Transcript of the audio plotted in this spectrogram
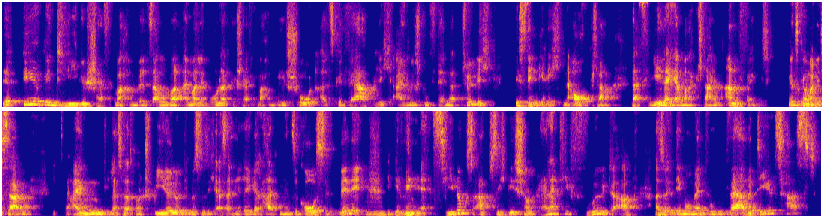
der irgendwie Geschäft machen will, sagen wir mal einmal im Monat Geschäft machen will, schon als gewerblich eingestuft. Denn natürlich ist den Gerichten auch klar, dass jeder ja mal klein anfängt. Jetzt kann man nicht sagen, die Kleinen, die lassen wir erstmal spielen und die müssen sich erst an die Regel halten, wenn sie groß sind. Nee, nee. Mhm. Die Gewinnerzielungsabsicht, die ist schon relativ früh da. Also in dem Moment, wo du Werbedeals hast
